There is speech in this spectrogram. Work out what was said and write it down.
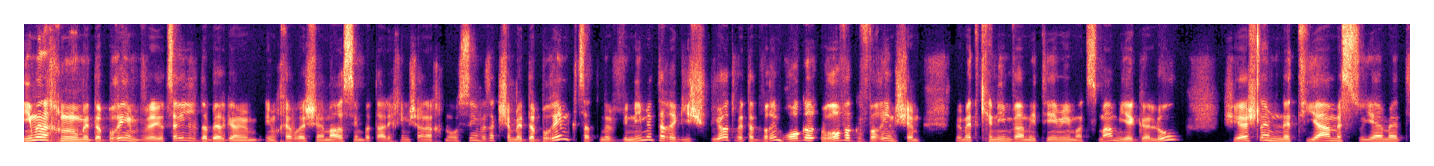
אם אנחנו מדברים, ויוצא לי לדבר גם עם, עם חבר'ה שהם ערסים בתהליכים שאנחנו עושים וזה, כשמדברים קצת מבינים את הרגישויות ואת הדברים, רוב, רוב הגברים שהם באמת כנים ואמיתיים עם עצמם יגלו שיש להם נטייה מסוימת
